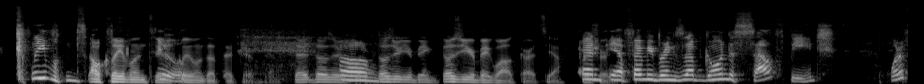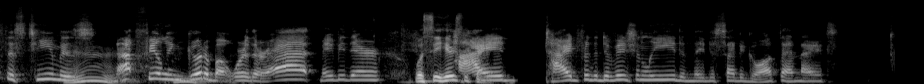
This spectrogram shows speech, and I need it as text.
Cleveland's Oh, Cleveland too. too. Cleveland's up there too. Yeah. Th- Those are Um, those are your big those are your big wild cards. Yeah, And sure. yeah, Femi brings it up going to South Beach. What if this team is Yeah. not feeling good about Hmm. where they're at? Maybe they're Well, see, here's the thing. tied tied for the division lead and they decide to go out that night.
